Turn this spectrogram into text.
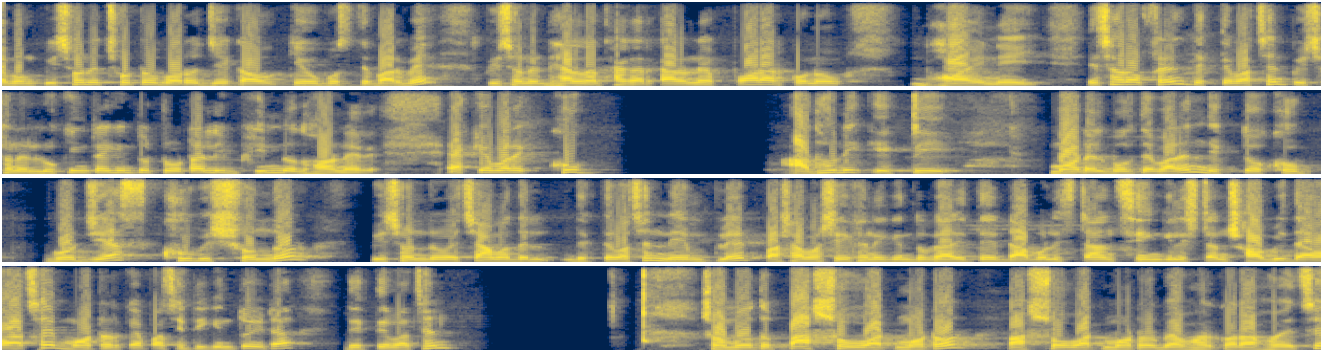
এবং পিছনে ছোট, বড় যে কাউ কেউ বসতে পারবে, পিছনে ঢেলনা থাকার কারণে পড়ার কোনো ভয় নেই। এছাড়াও ফ্রেন্ড দেখতে পাচ্ছেন, পিছনের লুকিংটা কিন্তু টোটালি ভিন্ন ধরনের, একেবারে খুব আধুনিক একটি মডেল বলতে পারেন, দেখতেও খুব গর্জিয়াস খুবই সুন্দর। পিছনে রয়েছে আমাদের, দেখতে পাচ্ছেন নেম প্লেট পাশাপাশি এখানে কিন্তু গাড়িতে ডাবল স্ট্যান্ড সিঙ্গেল স্ট্যান্ড সবই দেওয়া আছে। মোটর ক্যাপাসিটি কিন্তু এটা, দেখতে পাচ্ছেন, সম্ভবত পাঁচশো ওয়াট মোটর পাঁচশো ওয়াট মোটর ব্যবহার করা হয়েছে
